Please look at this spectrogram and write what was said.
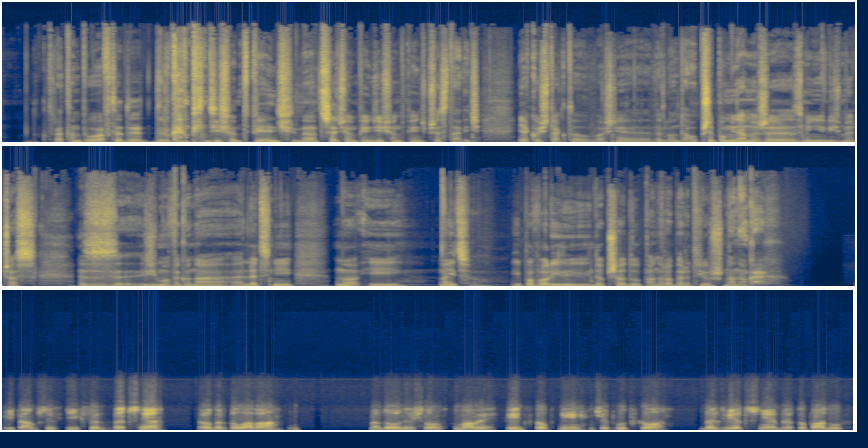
która tam była wtedy, druga 55, na trzecią 55 przestawić. Jakoś tak to właśnie wyglądało. Przypominamy, że zmieniliśmy czas z zimowego na letni. No i, no i co? I powoli do przodu pan Robert już na nogach. Witam wszystkich serdecznie. Robert Olawa. Na Dolnym Śląsku mamy 5 stopni, cieplutko, bezwietrznie, bez opadów.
